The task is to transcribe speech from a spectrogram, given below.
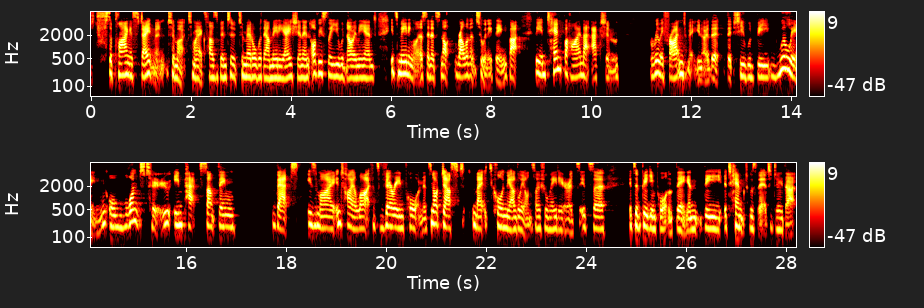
supplying a statement to my to my ex-husband to to meddle with our mediation. And obviously you would know in the end it's meaningless and it's not relevant to anything. But the intent behind that action really frightened me you know that that she would be willing or want to impact something that is my entire life. It's very important. It's not just it's calling me ugly on social media. It's it's a it's a big important thing. And the attempt was there to do that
